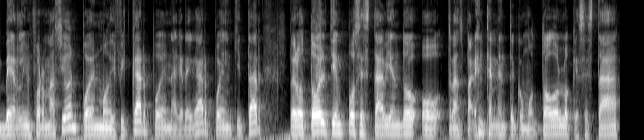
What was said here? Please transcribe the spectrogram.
ver la información, pueden modificar, pueden agregar, pueden quitar, pero todo el tiempo se está viendo o transparentemente como todo lo que se está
